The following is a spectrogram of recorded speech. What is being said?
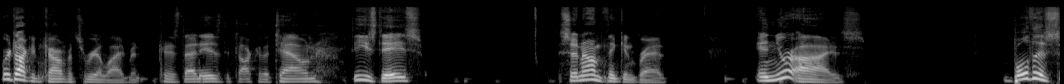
We're talking conference realignment because that is the talk of the town these days. So now I'm thinking, Brad, in your eyes, both as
